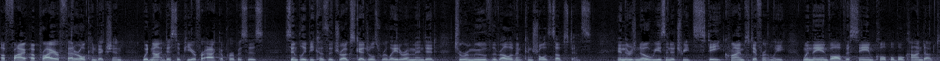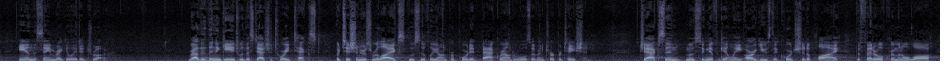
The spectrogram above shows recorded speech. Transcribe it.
A, fi- a prior federal conviction would not disappear for ACCA purposes simply because the drug schedules were later amended to remove the relevant controlled substance and there's no reason to treat state crimes differently when they involve the same culpable conduct and the same regulated drug. Rather than engage with a statutory text, petitioners rely exclusively on purported background rules of interpretation. Jackson, most significantly, argues that courts should apply the federal criminal law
